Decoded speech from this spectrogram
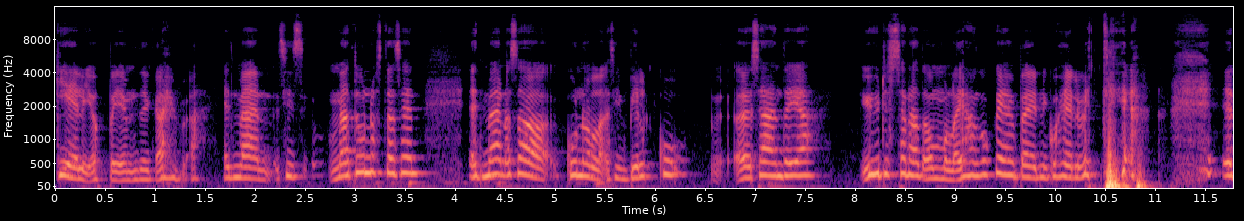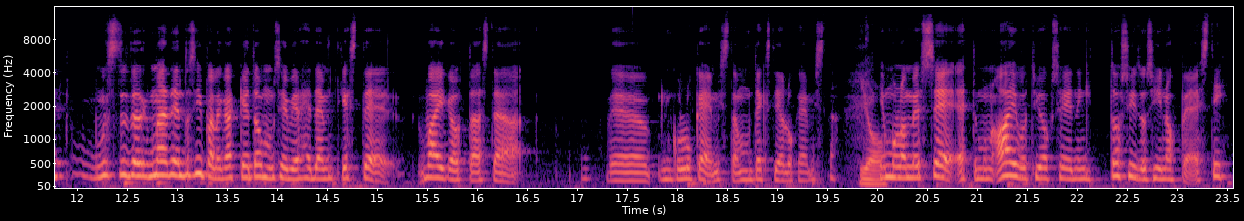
kielioppi ei ole mitenkään hyvä. Et mä, en, siis, mä tunnustan sen, että mä en osaa kunnolla esim. pilkkusääntöjä. Yhdyssanat on mulla ihan koko ajan päin niin helvettiä. Et musta tuntuu, että mä teen tosi paljon kaikkea tommosia virheitä, mitkä sitten vaikeuttaa sitä ö, niin kuin lukemista, mun tekstien lukemista. Joo. Ja mulla on myös se, että mun aivot juoksee jotenkin tosi tosi nopeasti.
